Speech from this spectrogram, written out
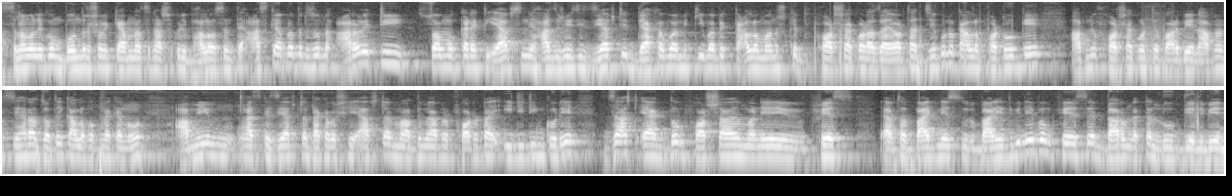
আসসালামু আলাইকুম। বন্ধুরা, সবাই কেমন আছেন? আশা করি ভালো আছেন। তো আজকে আপনাদের জন্য আরও একটি চমৎকার একটি অ্যাপস নিয়ে হাজির হয়েছি। যে অ্যাপসটি দেখাবো আমি কীভাবে কালো মানুষকে ফর্সা করা যায়। অর্থাৎ যে কোনো কালো ফটোকে আপনি ফর্সা করতে পারবেন। আপনার চেহারা যতই কালো হোক না কেন, আমি আজকে যে অ্যাপসটা দেখাবো, সেই অ্যাপসটার মাধ্যমে আপনার ফটোটা এডিটিং করে জাস্ট একদম ফর্সা মানে ফ্রেশ অর্থাৎ ব্রাইটনেস বাড়িয়ে দিবেন এবং ফেসের দারুণ একটা লুক দিয়ে দিবেন।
